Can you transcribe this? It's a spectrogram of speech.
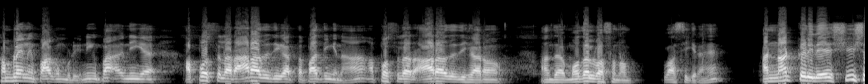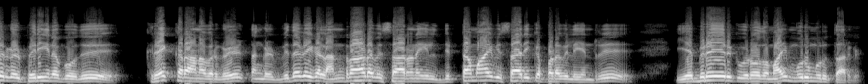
கம்ப்ளைண்ட் பார்க்க முடியும். நீங்கள் பா- நீங்கள் அப்போ சிலர் ஆறாவது அதிகாரத்தை பார்த்தீங்கன்னா அப்போ சிலர் ஆறாவது அதிகாரம் அந்த முதல் வசனம் வாசிக்கிறேன். அந்நாட்களிலே சீஷர்கள் பெருகின போது கிரேக்கரானவர்கள் தங்கள் விதவைகள் அன்றாட விசாரணையில் திட்டமாய் விசாரிக்கப்படவில்லை என்று எபிரேயருக்கு விரோதமாய் முறுமுறுத்தார்கள்.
